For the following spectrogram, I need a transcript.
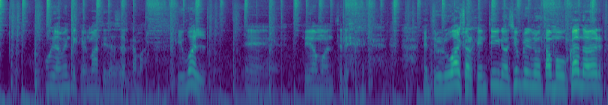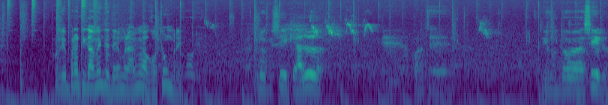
Obviamente que el mate se acerca más. Igual, eh, digamos, entre, entre uruguayo y argentino, siempre nos estamos buscando a ver, porque prácticamente tenemos las mismas costumbres. Creo que sí, que ayuda. Eh, aparte, digo, tengo que decir,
